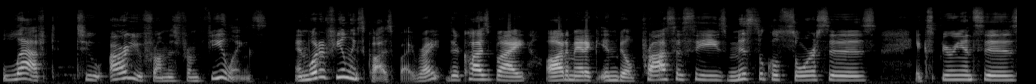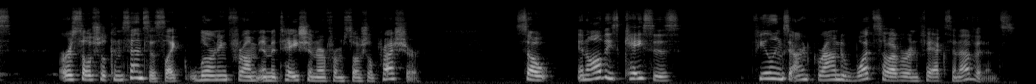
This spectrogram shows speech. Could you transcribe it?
left to argue from is from feelings. And what are feelings caused by, right? They're caused by automatic inbuilt processes, mystical sources, experiences, or social consensus, like learning from imitation or from social pressure. So, in all these cases, feelings aren't grounded whatsoever in facts and evidence.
